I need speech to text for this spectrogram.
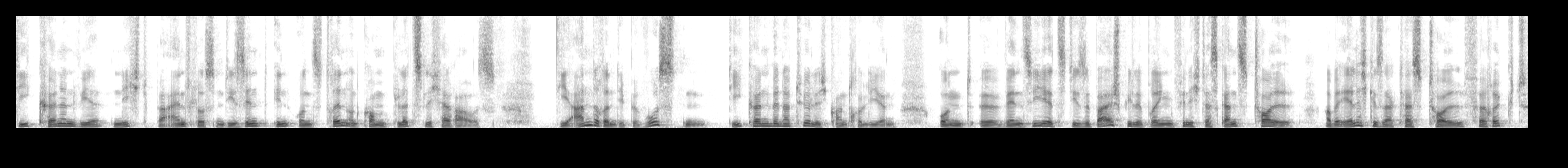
Die können wir nicht beeinflussen. Die sind in uns drin und kommen plötzlich heraus. Die anderen, die bewussten, die können wir natürlich kontrollieren. Und äh, wenn Sie jetzt diese Beispiele bringen, finde ich das ganz toll. Aber ehrlich gesagt heißt toll verrückt.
